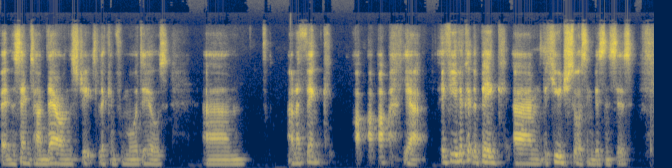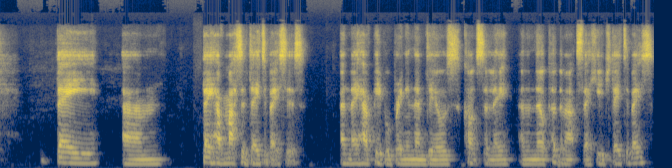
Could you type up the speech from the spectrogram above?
but at the same time they're on the streets looking for more deals um, and i think uh, uh, uh, yeah if you look at the big um, the huge sourcing businesses they um, they have massive databases and they have people bringing them deals constantly and then they'll put them out to their huge database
